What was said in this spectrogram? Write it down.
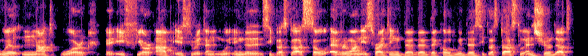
will not work if your app is written in the C++. So everyone is writing the, the, the code with the C++ to ensure that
